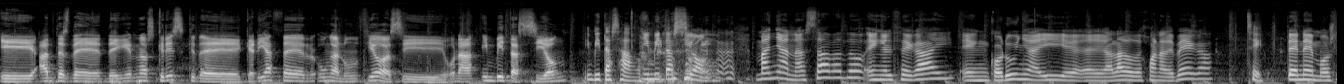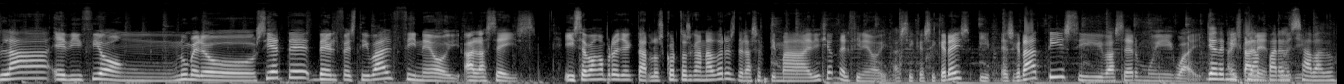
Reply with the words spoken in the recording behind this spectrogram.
Y antes de, de irnos, Chris, eh, quería hacer un anuncio, así, una invitación. Invitasao. Invitación. Mañana sábado en el Cegai, en Coruña, ahí eh, al lado de Juana de Vega. Sí. Tenemos la edición número 7 del Festival Cine Hoy a las 6. Y se van a proyectar los cortos ganadores de la séptima edición del Cine Hoy. Así que si queréis, id. Es gratis y va a ser muy guay. Ya tenéis Hay plan para el allí. sábado.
